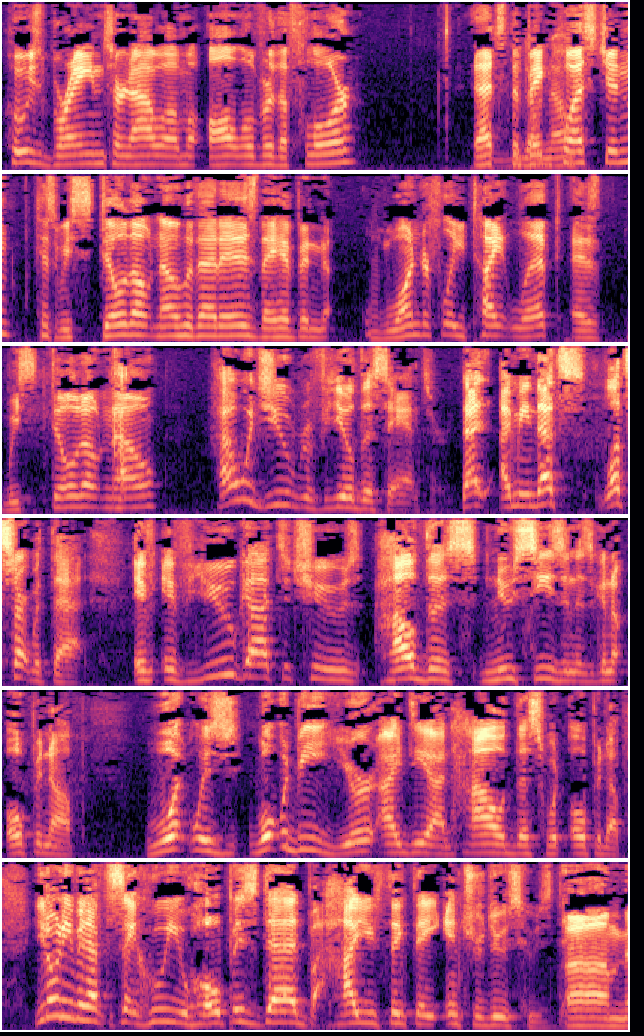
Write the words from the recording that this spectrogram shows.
whose brains are now um, all over the floor. That's the big know. question because we still don't know who that is. They have been wonderfully tight-lipped, as we still don't know. How would you reveal this answer? That I mean, that's let's start with that. If if you got to choose how this new season is going to open up, what was what would be your idea on how this would open up? You don't even have to say who you hope is dead, but how you think they introduce who's dead. Um,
